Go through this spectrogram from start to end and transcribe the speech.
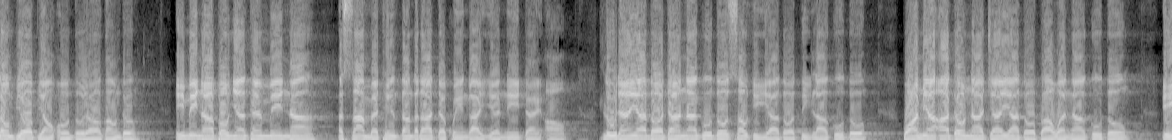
လုံးပြောပြောင်းအောင်သူတော်ကောင်းတို့အိမိနာပုံညာကမေနာ အစမထင်တန္တရာတခွင်ကယနေ့တိုင်အောင်လှူဒန်းရသောဒါနကုသိုလ်စောင့်တည်ရသောသီလကုသိုလ်ပွားများအထောနာကြရသောဘာဝနာကုသိုလ်ဤ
